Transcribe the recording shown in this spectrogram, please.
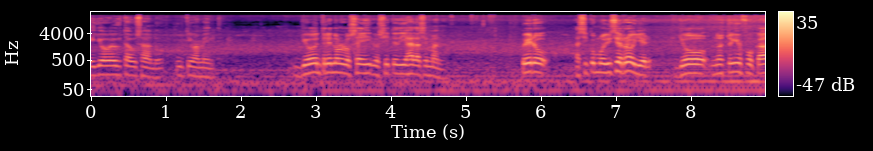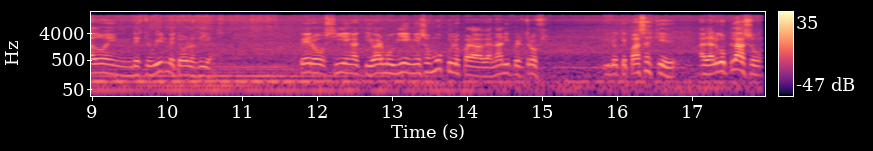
que yo he estado usando últimamente. Yo entreno los 6, los 7 días a la semana. Pero, así como dice Roger, yo no estoy enfocado en destruirme todos los días. Pero sí en activar muy bien esos músculos para ganar hipertrofia. Y lo que pasa es que a largo plazo,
